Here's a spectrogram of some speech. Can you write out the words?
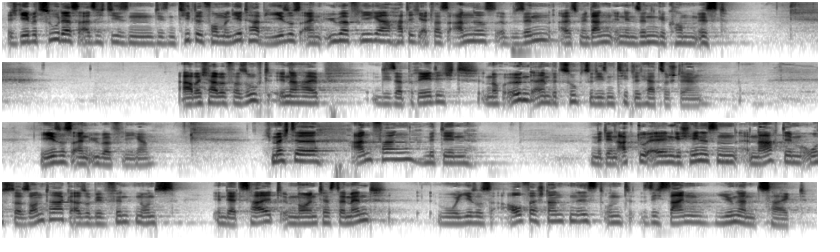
Ich gebe zu, dass als ich diesen, diesen Titel formuliert habe, Jesus ein Überflieger, hatte ich etwas anderes im Sinn, als mir dann in den Sinn gekommen ist. Aber ich habe versucht, innerhalb dieser Predigt noch irgendeinen Bezug zu diesem Titel herzustellen. Jesus ein Überflieger. Ich möchte anfangen mit den, mit den aktuellen Geschehnissen nach dem Ostersonntag. Also wir befinden uns in der Zeit im Neuen Testament, wo Jesus auferstanden ist und sich seinen Jüngern zeigt.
